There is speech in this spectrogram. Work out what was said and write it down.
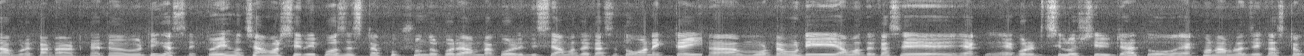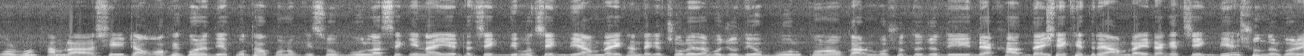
তারপরে কাটা আটকাইতে হবে, ঠিক আছে? তো এই হচ্ছে আমার সিঁড়ি প্রসেসটা খুব সুন্দর করে আমরা করে দিছি। আমাদের কাছে তো অনেকটাই মোটামুটি আমাদের কাছে অ্যাকোরেট ছিল সিঁড়িটা। তো এখন আমরা যে কাজটা করব, আমরা সিঁড়িটা ওকে করে দিয়ে কোথাও কোনো কিছু ভুল আছে কি নাই, এটা চেক দিব। চেক দিয়ে আমরা এখান থেকে চলে যাব। যদিও ভুল কোনো কারণবশত যদি দেখা দেয়। সেক্ষেত্রে আমরা এটাকে চেক দিয়ে সুন্দর করে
